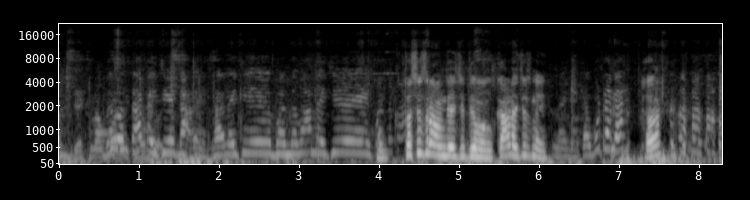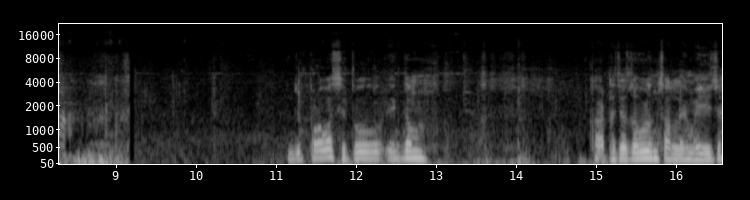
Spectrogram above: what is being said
दररोज टाकायचे घा- घालायचे बंद बांधायचे. मग तसेच राहून द्यायचे ते मग काढायचेच नाही. नाही काय बुटा का? हा? जो प्रवास आहे तो एकदम काठाच्या जवळून चाललाय मैयाच्या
